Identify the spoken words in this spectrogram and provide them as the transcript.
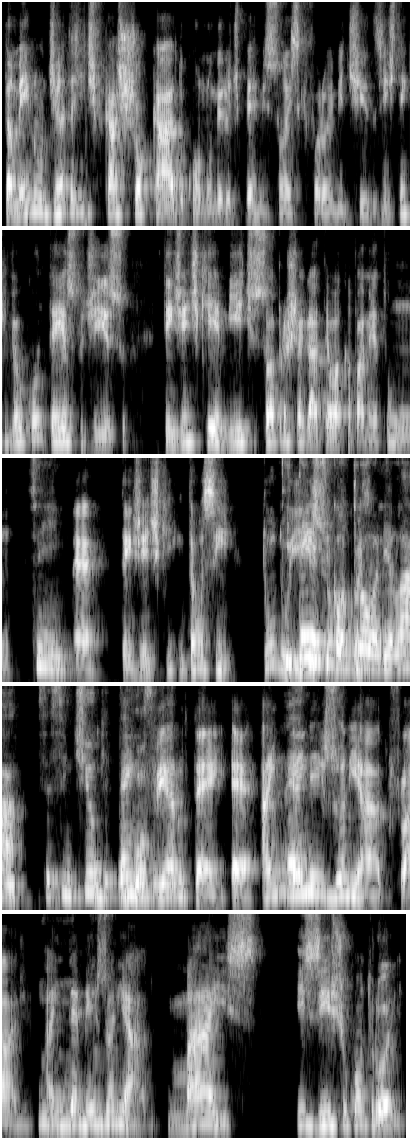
também não adianta a gente ficar chocado com o número de permissões que foram emitidas. A gente tem que ver o contexto disso. Tem gente que emite só para chegar até o acampamento 1. Sim. Né? Tem gente que. Então, assim, tudo que isso. Tem esse é controle coisa... lá? Você sentiu que o, tem? O governo tem. É, ainda é, é meio zoneado, Flávia. Uhum, ainda é meio uhum. zoneado. Mas existe o controle.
